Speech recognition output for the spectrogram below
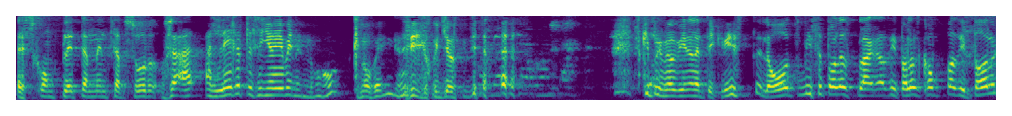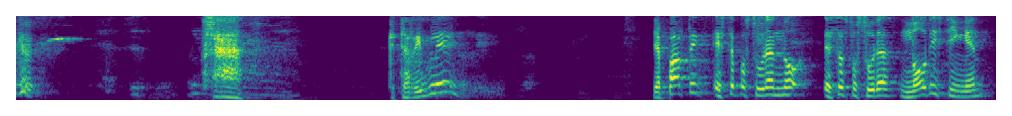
Es completamente absurdo. O sea, alégrate, Señor, y viene. No, que no venga. Digo, yo. Es que primero viene el anticristo, y luego viste todas las plagas y todas las copas y todo lo que. O sea, qué terrible. Y aparte, esta postura no, estas posturas no distinguen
